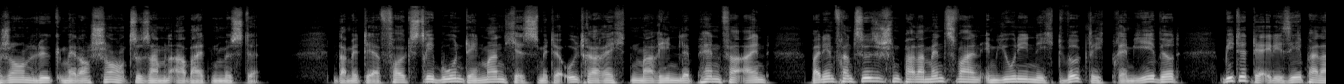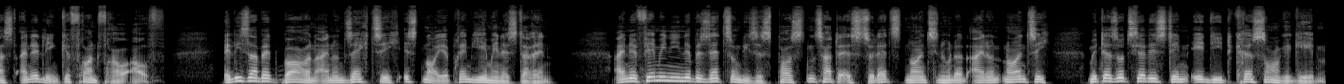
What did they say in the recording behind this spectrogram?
Jean-Luc Mélenchon zusammenarbeiten müsste. Damit der Volkstribun, den manches mit der ultrarechten Marine Le Pen vereint, bei den französischen Parlamentswahlen im Juni nicht wirklich Premier wird, bietet der Élysée-Palast eine linke Frontfrau auf. Elisabeth Born, 61, ist neue Premierministerin. Eine feminine Besetzung dieses Postens hatte es zuletzt 1991 mit der Sozialistin Edith Cresson gegeben.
